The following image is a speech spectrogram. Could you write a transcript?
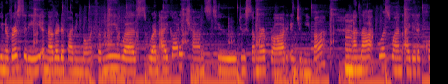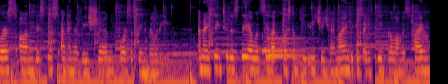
university, another defining moment for me was when I got a chance to do summer abroad in Geneva. Mm. And that was when I did a course on business and innovation for sustainability. And I think to this day, I would say that course completely changed my mind because I think for the longest time,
